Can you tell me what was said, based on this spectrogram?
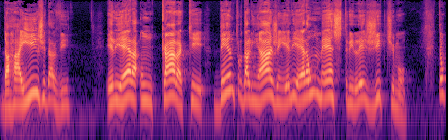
da raiz de Davi ele era um cara que, dentro da linhagem, ele era um mestre legítimo. Então,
